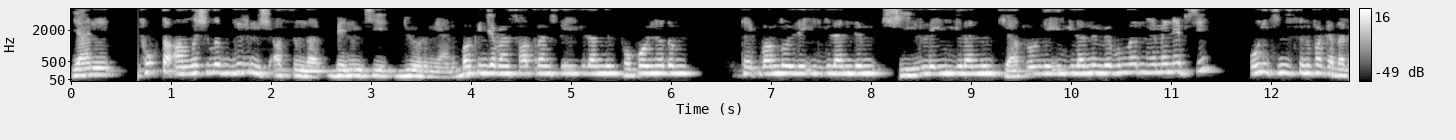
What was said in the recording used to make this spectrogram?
yani çok da anlaşılabilirmiş aslında benimki diyorum yani. Bakınca ben satrançla ilgilendim, top oynadım, tekvando ile ilgilendim, şiirle ilgilendim, tiyatro ile ilgilendim ve bunların hemen hepsi 12. sınıfa kadar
